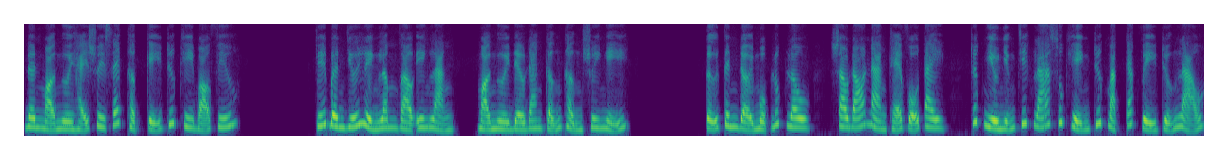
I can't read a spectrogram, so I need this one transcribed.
nên mọi người hãy suy xét thật kỹ trước khi bỏ phiếu. Phía bên dưới liền lâm vào yên lặng, mọi người đều đang cẩn thận suy nghĩ. Tử tinh đợi một lúc lâu, sau đó nàng khẽ vỗ tay, rất nhiều những chiếc lá xuất hiện trước mặt các vị trưởng lão.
